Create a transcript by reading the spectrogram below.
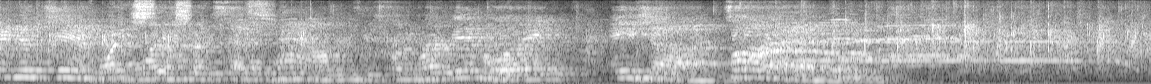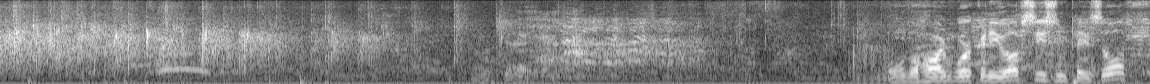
And your champ, 26 107 pounds, is from Perth Amboy, Ahsia Torres. Okay. All the hard work in the offseason pays off.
